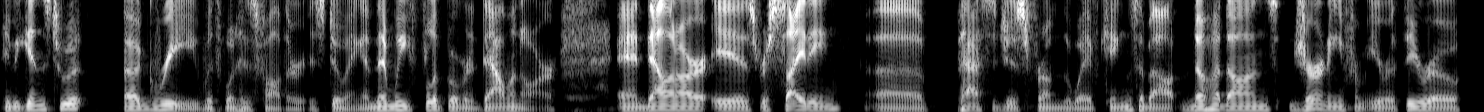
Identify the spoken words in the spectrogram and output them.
He begins to agree with what his father is doing. And then we flip over to Dalinar, and Dalinar is reciting uh, passages from the Way of Kings about Nohadon's journey from Urithiru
